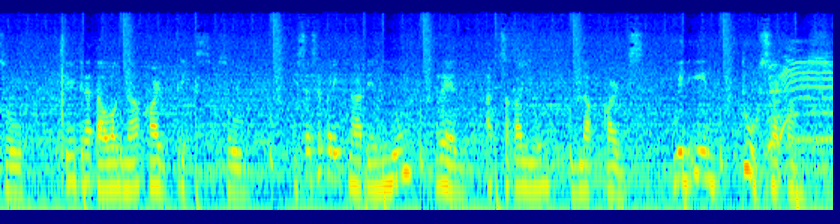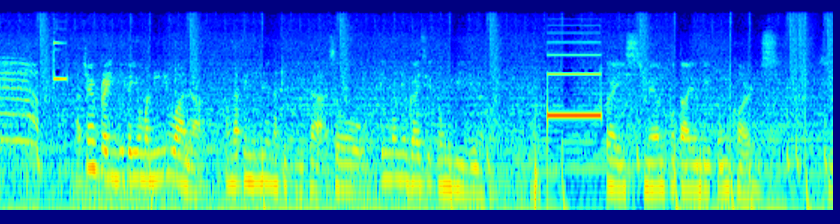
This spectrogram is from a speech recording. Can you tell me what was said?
So, ito yung tinatawag na card tricks. So, isa-separate natin yung red at saka yung black cards within 2 seconds. At syempre, hindi kayo maniniwala hanggat hindi nyo nakikita. So, tingnan nyo guys itong video na to. Guys, meron po tayong ditong cards. So,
